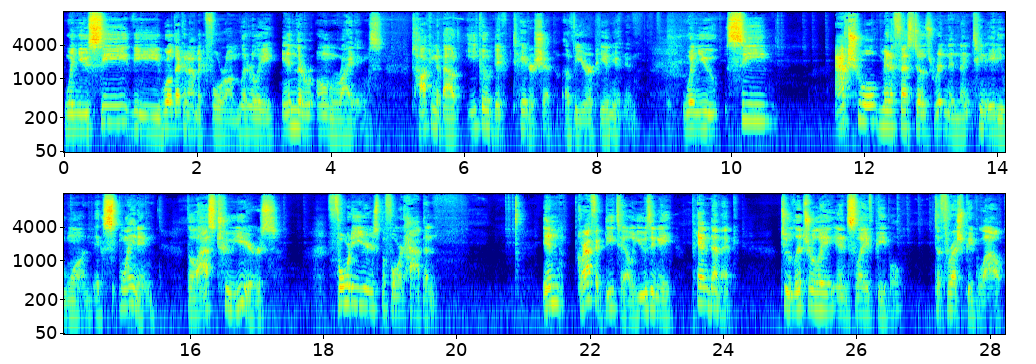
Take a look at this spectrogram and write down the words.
when you see the World Economic Forum literally in their own writings talking about eco dictatorship of the European Union, when you see actual manifestos written in 1981 explaining the last two years, 40 years before it happened, in graphic detail using a pandemic to literally enslave people, to thresh people out,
